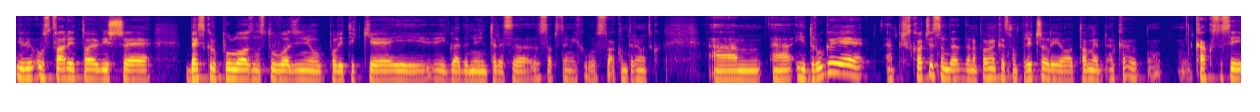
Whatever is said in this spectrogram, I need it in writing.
ili u stvari to je više beskrupuloznost u vođenju politike i, i gledanju interesa sobstvenih u svakom trenutku. A, a, I druga je, preskočio sam da, da napomenem kad smo pričali o tome ka, kako su se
